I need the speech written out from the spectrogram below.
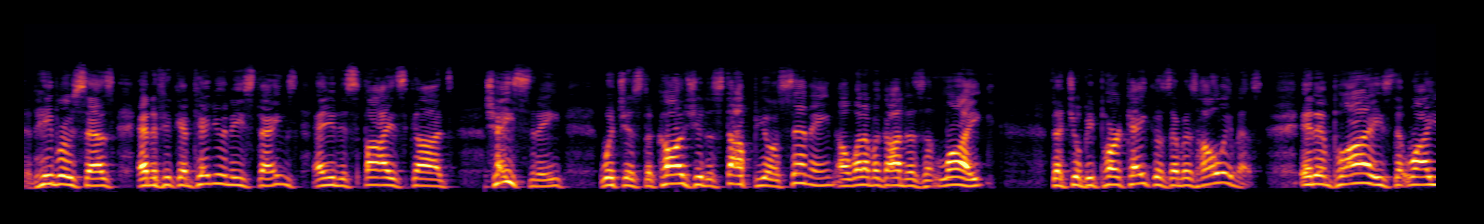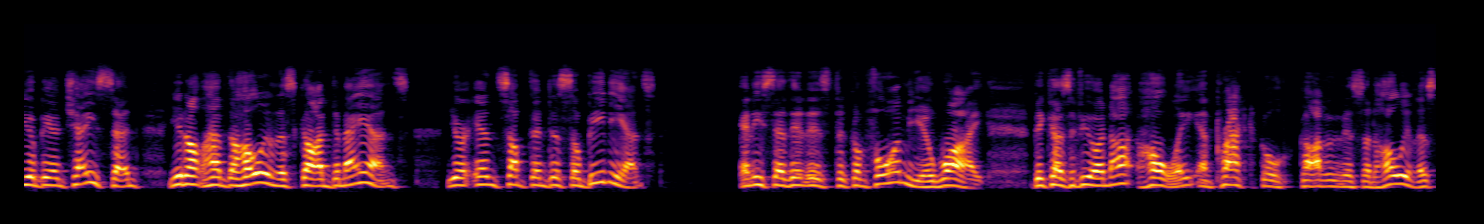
And Hebrews says, and if you continue in these things and you despise God's chastening, which is to cause you to stop your sinning or whatever God doesn't like, that you'll be partakers of his holiness. It implies that while you're being chastened, you don't have the holiness God demands. You're in something disobedience. And he said it is to conform you. Why? Because if you are not holy and practical godliness and holiness,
